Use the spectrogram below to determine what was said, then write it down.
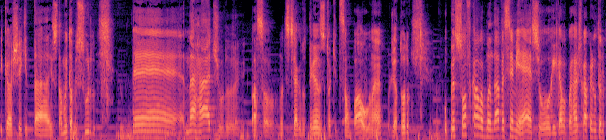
e que eu achei que tá, isso tá muito absurdo. É, na rádio, do, passa o noticiário do trânsito aqui de São Paulo, né, o dia todo, o pessoal ficava, mandava SMS ou ligava pra rádio e ficava perguntando:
